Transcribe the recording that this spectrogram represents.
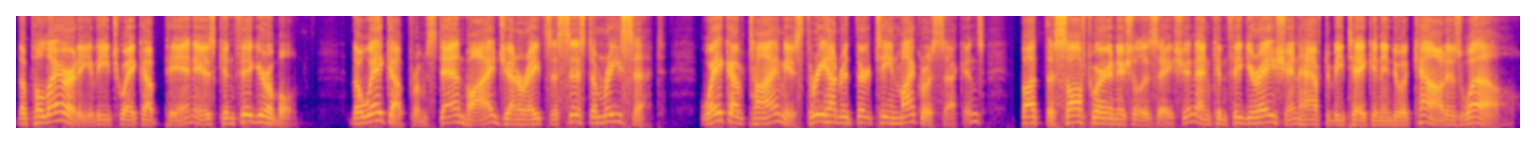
The polarity of each wake-up pin is configurable. The wake-up from standby generates a system reset. Wake-up time is 313 microseconds but the software initialization and configuration have to be taken into account as well.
